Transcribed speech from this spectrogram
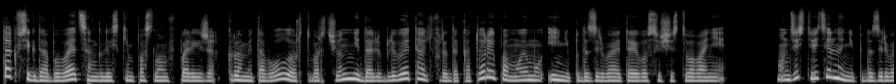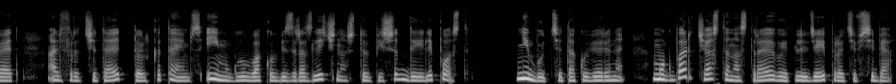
Так всегда бывает с английским послом в Париже. Кроме того, лорд Ворчун недолюбливает Альфреда, который, по-моему, и не подозревает о его существовании. Он действительно не подозревает. Альфред читает только «Таймс», и ему глубоко безразлично, что пишет «Дейли Пост». Не будьте так уверены. Мокбар часто настраивает людей против себя.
